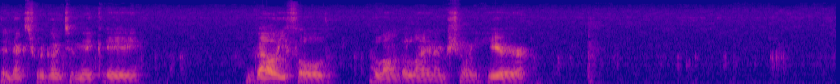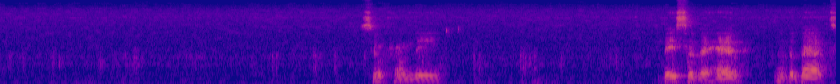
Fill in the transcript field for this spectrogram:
Then next we're going to make a valley fold along the line I'm showing here. So from the base of the head of the bat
